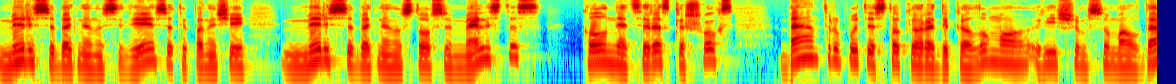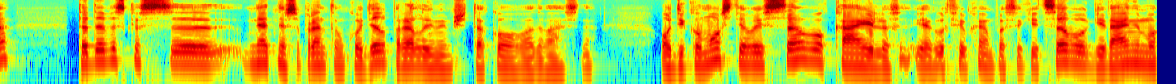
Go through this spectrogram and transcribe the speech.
mirsiu, bet nenusidėsiu, tai panašiai mirsiu, bet nenustosiu melstis, kol neatsiras kažkoks bent truputis tokio radikalumo ryšim su malda, tada viskas e, net nesuprantam, kodėl pralaimim šitą kovą dvasinę. O dykumos tėvai savo kailiu, jeigu taip galim pasakyti, savo gyvenimu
